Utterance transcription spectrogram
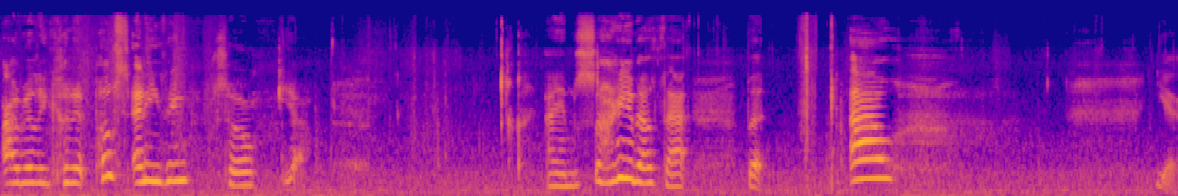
I really couldn't post anything. So, yeah. I am sorry about that, but ow. Yeah.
